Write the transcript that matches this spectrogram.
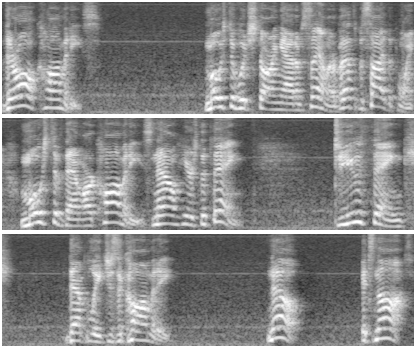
they're all comedies most of which starring Adam Sandler, but that's beside the point. Most of them are comedies. Now, here's the thing. Do you think that Bleach is a comedy? No, it's not.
